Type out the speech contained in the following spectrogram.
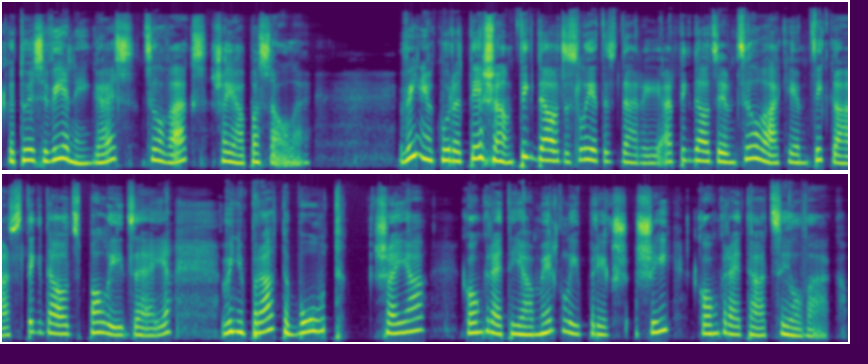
ka tu esi vienīgais cilvēks šajā pasaulē. Viņa, kura tiešām tik daudzas lietas darīja, ar tik daudziem cilvēkiem tikās, tik daudz palīdzēja, viņa prata būt šajā konkrētajā mirklī priekš šī konkrētā cilvēka.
